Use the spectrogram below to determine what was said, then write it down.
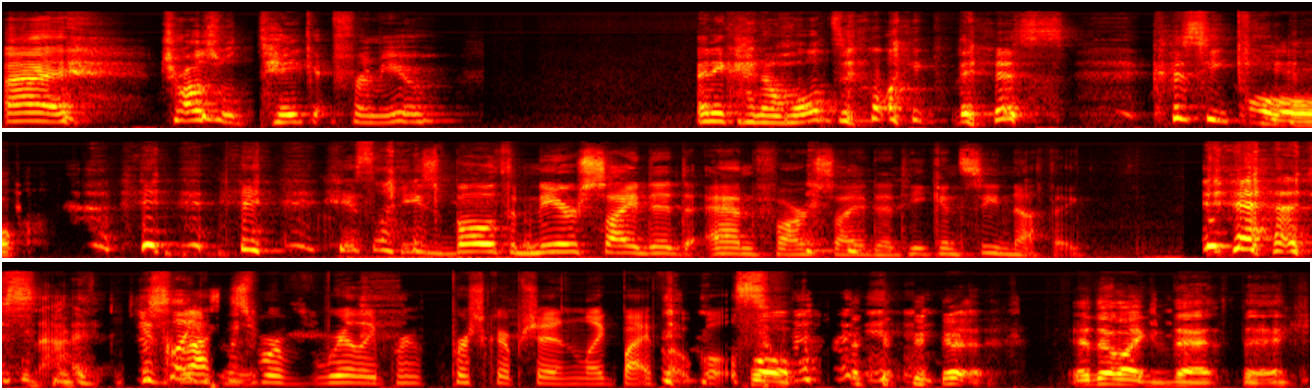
Uh, Charles will take it from you. And he kind of holds it like this because he can't. Oh, He's like, He's both nearsighted and farsighted. he can see nothing. yes. uh, his Just like glasses were really pre- prescription, like bifocals. well, and they're like that thick.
